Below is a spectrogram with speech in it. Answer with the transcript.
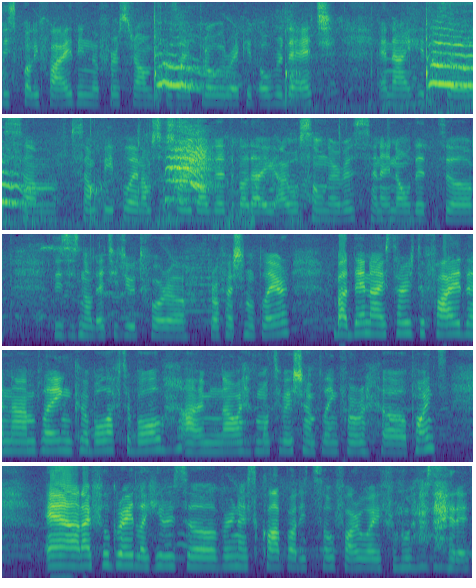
disqualified in the first round because I throw the racket over the edge and I hit uh, some some people and I'm so sorry about that but I, I was so nervous and I know that uh, this is not attitude for a professional player. But then I started to fight and I'm playing ball after ball. I'm now I have motivation I'm playing for uh, points and I feel great like here is a very nice club but it's so far away from Buenos Aires.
